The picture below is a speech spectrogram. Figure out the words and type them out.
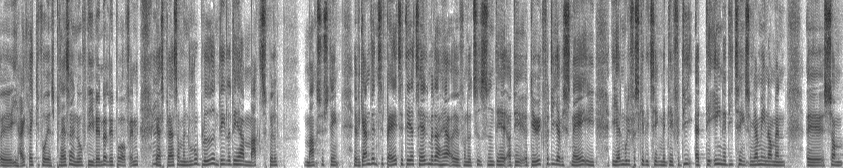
Øh, I har ikke rigtig fået jeres pladser endnu, fordi I venter lidt på at finde mm. jeres pladser. Men nu er du blevet en del af det her magtspil magtsystem. Jeg vil gerne vende tilbage til det, jeg talte med dig her øh, for noget tid siden, det her, og det, og det er jo ikke fordi, jeg vil snage i, i alle mulige forskellige ting, men det er fordi, at det er en af de ting, som jeg mener, man øh, som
